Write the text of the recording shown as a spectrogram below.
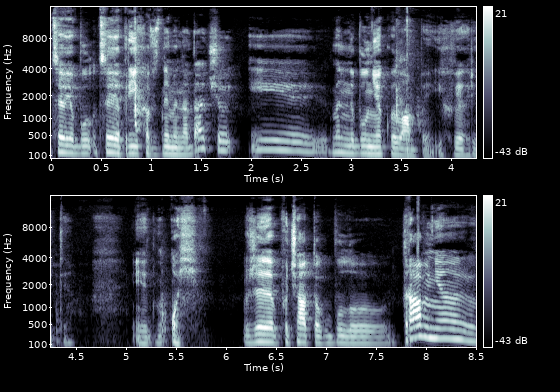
це я, був, це я приїхав з ними на дачу, і в мене не було ніякої лампи їх вигріти. І я думаю, ой, вже початок було травня,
